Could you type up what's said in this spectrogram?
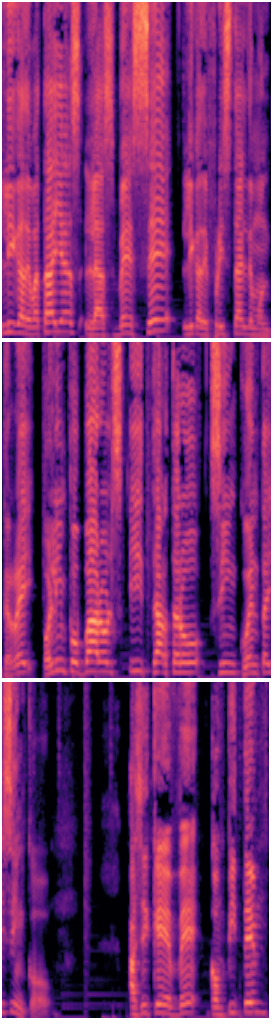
Liga de Batallas, las BC, Liga de Freestyle de Monterrey, Olimpo Battles y Tártaro 55. Así que ve, compite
